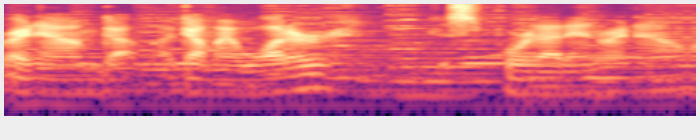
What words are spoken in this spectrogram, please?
right now I'm got I got my water. Just pour that in right now.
